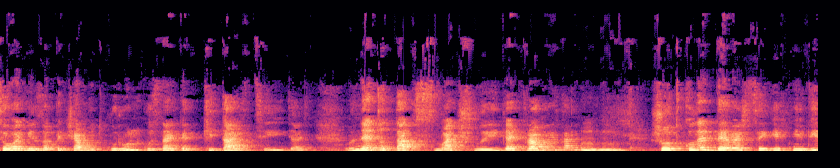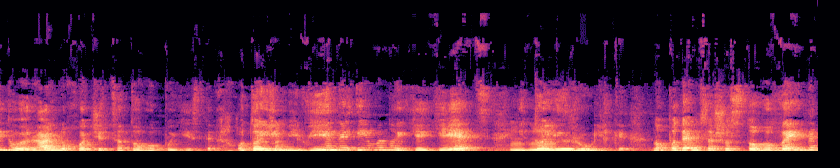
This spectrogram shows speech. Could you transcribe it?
сьогодні запечемо таку рульку, знаєте, як китайці їдять. Вони то так смачно їдять, правда, Віталік? Угу. Що от коли дивишся їхнє відео, реально хочеться того поїсти. Отої мівіни іменно, яєць і тої рульки. Ну, подивимося, що з того вийде.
